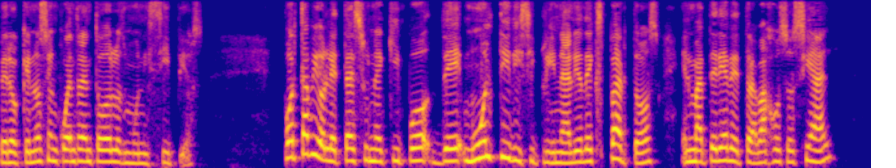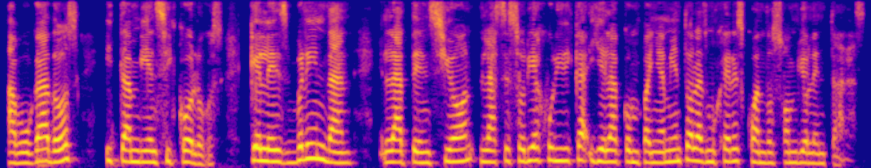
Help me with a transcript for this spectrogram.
pero que no se encuentra en todos los municipios. Puerta Violeta es un equipo de multidisciplinario de expertos en materia de trabajo social, abogados y también psicólogos que les brindan la atención, la asesoría jurídica y el acompañamiento a las mujeres cuando son violentadas.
